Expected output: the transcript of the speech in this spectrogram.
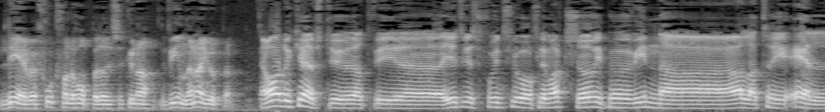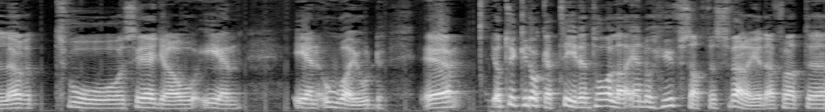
Lever fortfarande hoppet att vi ska kunna vinna den här gruppen? Ja, då krävs det ju att vi... Eh, givetvis får vi inte förlora fler matcher. Vi behöver vinna alla tre eller två segrar och en, en oavgjord. Eh, jag tycker dock att tiden talar ändå hyfsat för Sverige därför att eh,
